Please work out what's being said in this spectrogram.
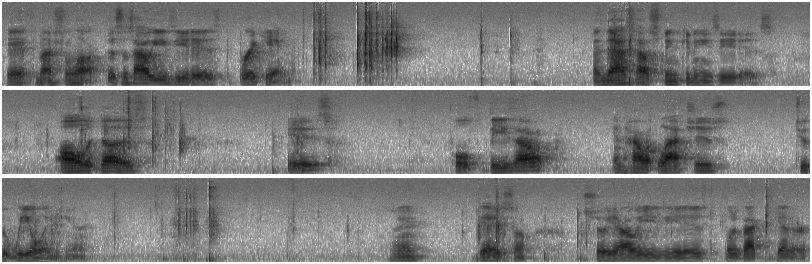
Okay, it's nice and locked. This is how easy it is to break in. And that's how stinking easy it is. All it does is pull these out and how it latches to the wheel in here. See? Okay, so I'll show you how easy it is to put it back together.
